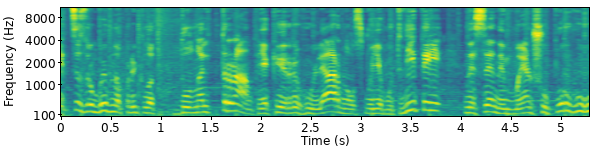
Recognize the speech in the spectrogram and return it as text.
як це зробив, наприклад, Дональд Трамп, який регулярно у своєму твіттері несе не меншу пургу.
